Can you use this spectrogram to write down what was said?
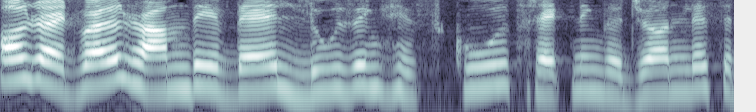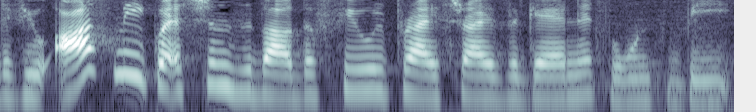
All right, well, Ramdev there losing his cool, threatening the journalist that if you ask me questions about the fuel price rise again, it won't be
